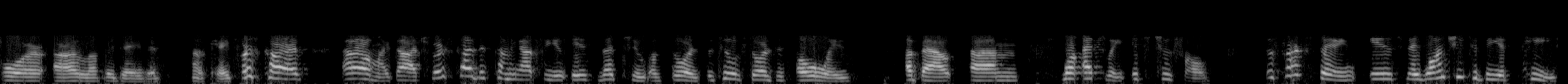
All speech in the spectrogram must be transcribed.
for our lovely David. Okay, first card. Oh my gosh, first card that's coming out for you is the Two of Swords. The Two of Swords is always about. Um, well, actually, it's twofold the first thing is they want you to be at peace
